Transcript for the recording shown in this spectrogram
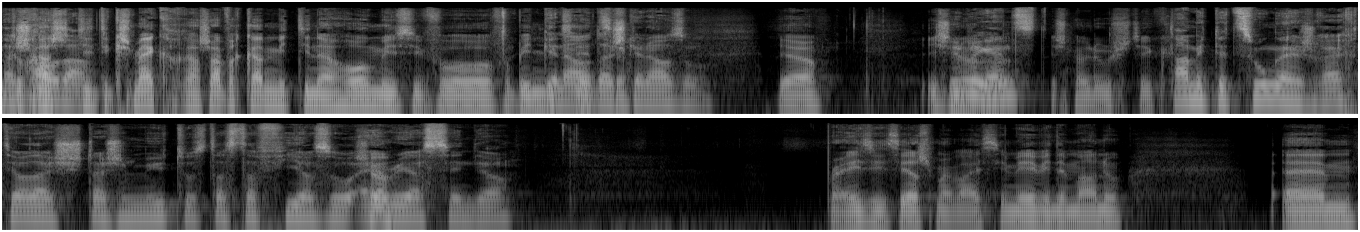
Das du kannst, die, die Geschmäcker kannst du einfach gerade mit deinen Homies in Ver- Verbindung Genau, das ist setzen. genau so. Ja. Ist Übrigens- noch, ist noch lustig. Da mit der Zunge hast du recht, ja, das ist, das ist ein Mythos, dass da vier so Schon. Areas sind, ja. Crazy, das erste Mal weiß ich mehr wie der Manu. Ähm,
